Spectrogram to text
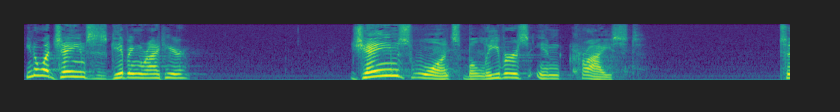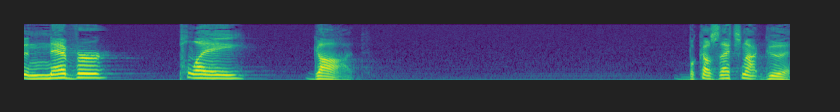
You know what James is giving right here? James wants believers in Christ to never play God. Because that's not good.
